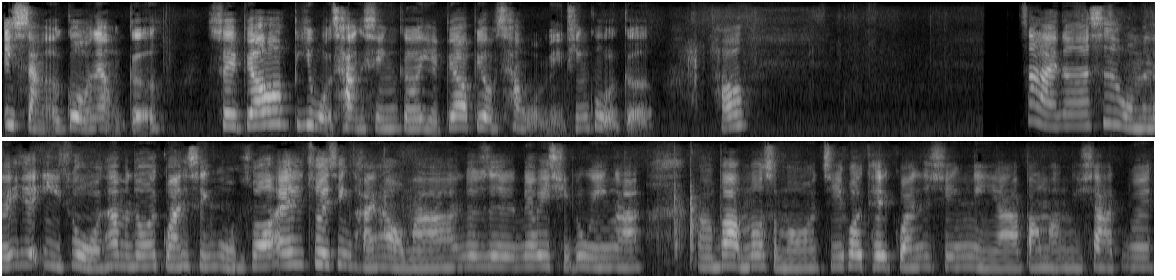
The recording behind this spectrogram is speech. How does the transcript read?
一闪而过那种歌，所以不要逼我唱新歌，也不要逼我唱我没听过的歌。好。再来呢，是我们的一些译作，他们都会关心我说：“哎，最近还好吗？就是没有一起录音啊，嗯、不知道有没有什么机会可以关心你啊，帮忙一下，因为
